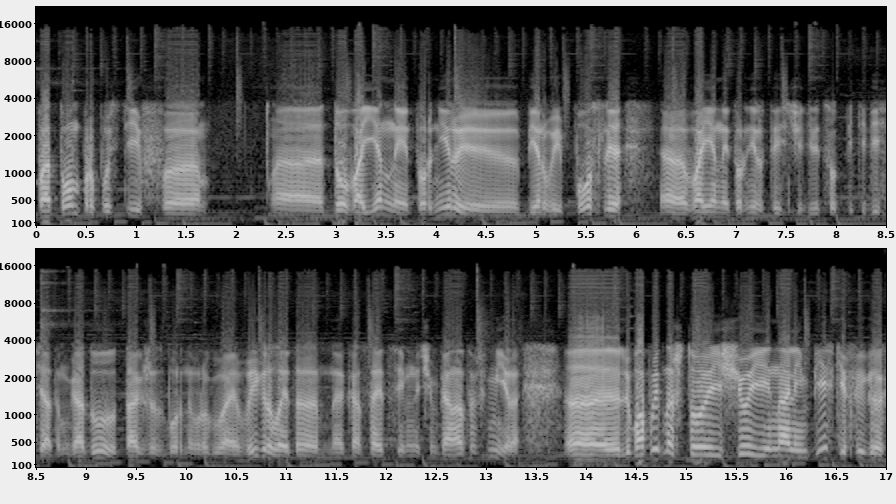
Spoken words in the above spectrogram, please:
потом пропустив довоенные турниры, первый после Э, военный турнир в 1950 году также сборная Уругвая выиграла. Это э, касается именно чемпионатов мира. Э, любопытно, что еще и на Олимпийских играх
